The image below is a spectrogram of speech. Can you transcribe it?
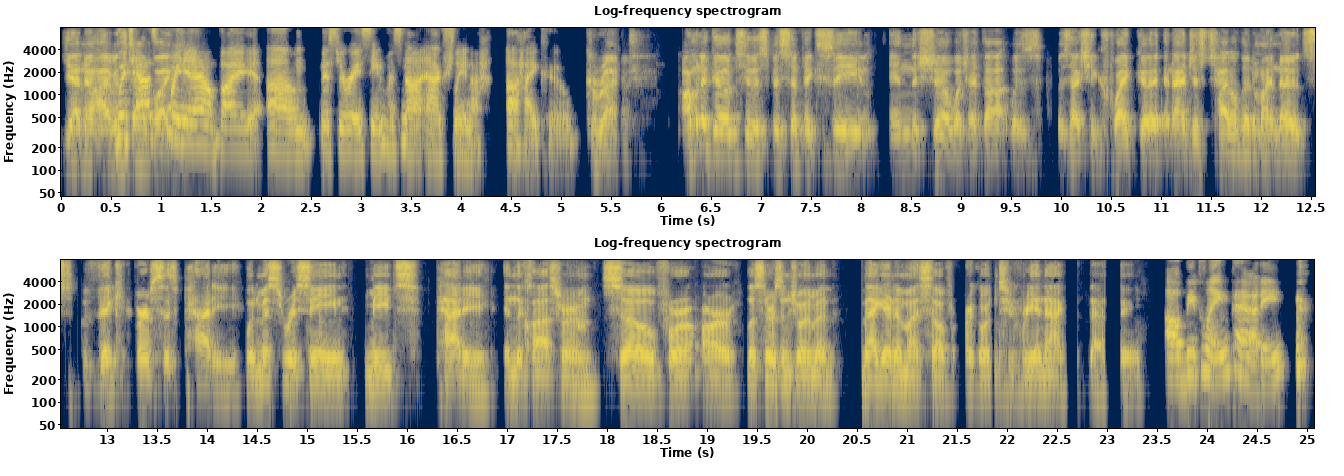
Yeah, no, I was which as like, pointed out by um, Mr. Racine was not actually a, a haiku. Correct. I'm going to go to a specific scene in the show, which I thought was was actually quite good, and I just titled it in my notes: "Vic versus Patty." When Miss Racine meets Patty in the classroom. So, for our listeners' enjoyment, Meaghan and myself are going to reenact that scene. I'll be playing Patty.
